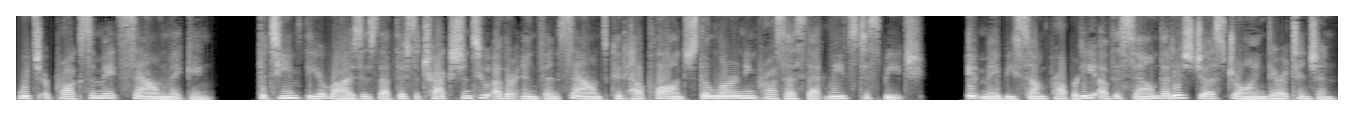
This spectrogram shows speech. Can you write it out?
which approximates sound making. The team theorizes that this attraction to other infant sounds could help launch the learning process that leads to speech. It may be some property of the sound that is just drawing their attention,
